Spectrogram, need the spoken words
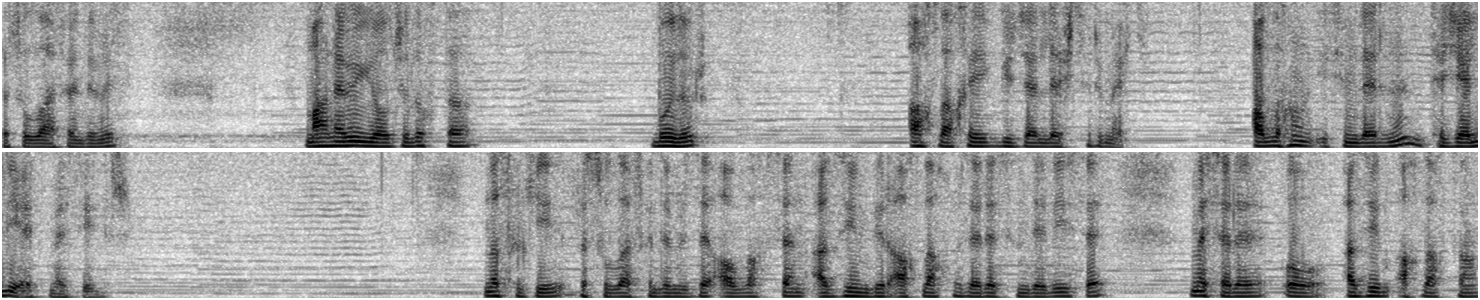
Resulullah Efendimiz. Manevi yolculuk da budur. Ahlakı güzelleştirmek. Allah'ın isimlerinin tecelli etmesidir. Nasıl ki Resulullah Efendimiz de Allah sen azim bir ahlak üzeresin dediyse, mesele o azim ahlaktan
